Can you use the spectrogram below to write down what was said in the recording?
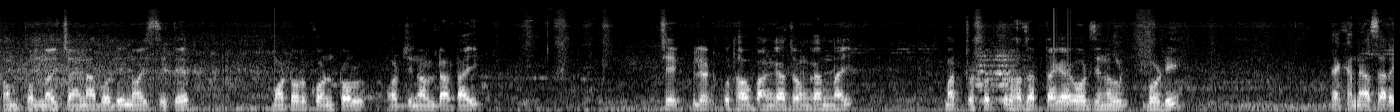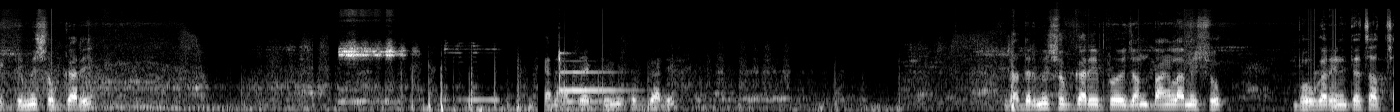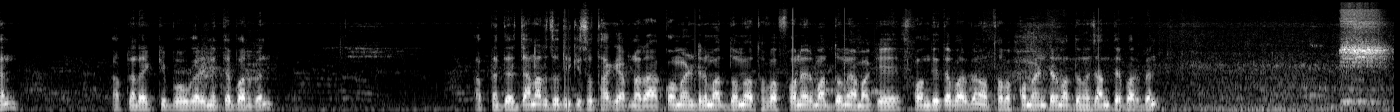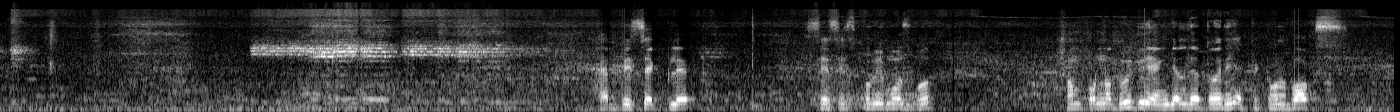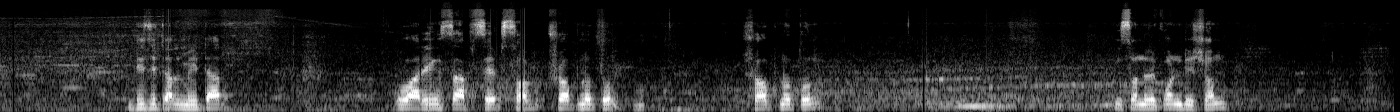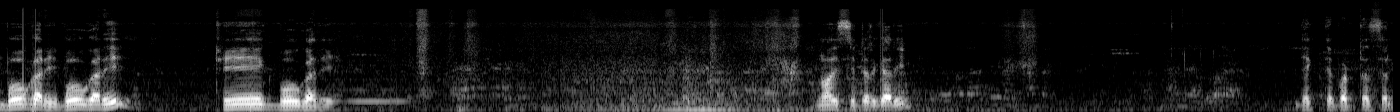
সম্পূর্ণ চায়না বডি, নয় সিটের। মোটর কন্ট্রোল, অরিজিনাল ডাটাই। চেক প্লেট কোথাও ভাঙ্গা জঙ্গার নাই। মাত্র সত্তর হাজার টাকায় অরিজিনাল বডি। এখানে আছে আর একটি মিশুক গাড়ি। এখানে আছে একটি মিশুক গাড়ি। যাদের মিশুক গাড়ির প্রয়োজন, বাংলা মিশুক, বউ গাড়ি নিতে চাচ্ছেন, আপনারা একটি বউ গাড়ি নিতে পারবেন। আপনাদের জানার যদি কিছু থাকে, আপনারা কমেন্টের মাধ্যমে অথবা ফোনের মাধ্যমে আমাকে ফোন দিতে পারবেন অথবা কমেন্টের মাধ্যমে জানতে পারবেন। হ্যাপি চেক প্লেট সেসিস খুবই মজবুত। সম্পূর্ণ দুই দুই অ্যাঙ্গেল দিয়ে তৈরি একটি tool box digital meter wiring subset সব সব নতুন সব নতুন। পিছনের কন্ডিশন বউ গাড়ি বউ গাড়ি ঠিক বউ গাড়ি নয় সিটের গাড়ি। দেখতে পারতেছেন।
